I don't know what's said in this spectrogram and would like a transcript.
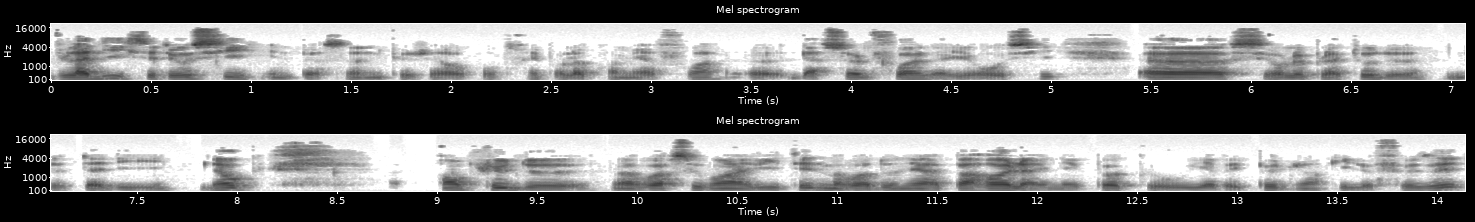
Vladi, c'était aussi une personne que j'ai rencontrée pour la première fois, la seule fois d'ailleurs aussi, sur le plateau de, de Donc, en plus de m'avoir souvent invité, de m'avoir donné la parole à une époque où il y avait peu de gens qui le faisaient,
